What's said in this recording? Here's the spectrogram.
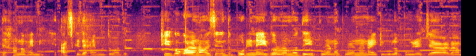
দেখানো হয়নি। আজকে দেখাইনি তোমাদের। ঠিকও করানো হয়েছে, কিন্তু পরি না। এই গরমের মধ্যে এই পুরানো পুরানো নাইটিগুলো পরে যা আরাম।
